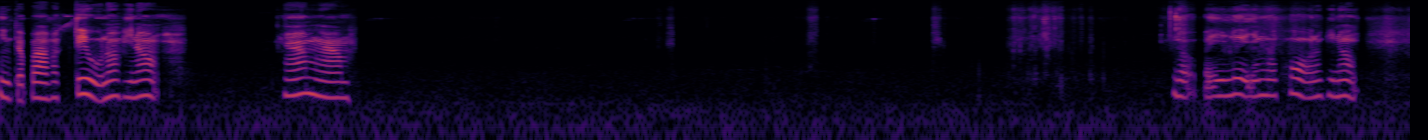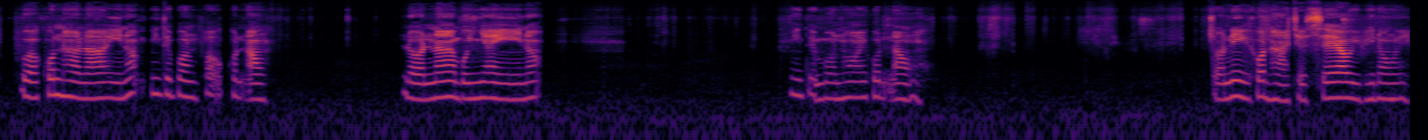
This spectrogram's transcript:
นี่กับปลาพักติ้วเนาะพี่น้อง งามงามเดาะไปเรื่อยยังบ่พอเนาะพี่น้องเพื่อคนหาลายเนาะมีแต่บอลเฝ้าคนเอาหลอนหน้าบ่ใหญ่เนาะมีแต่บนห้อยคนเอา ตอนนี้คนหาเชิดแซวอยู่พี่น้องเลย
